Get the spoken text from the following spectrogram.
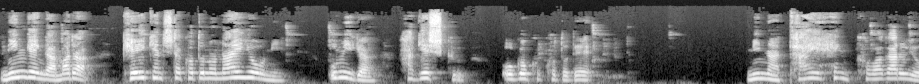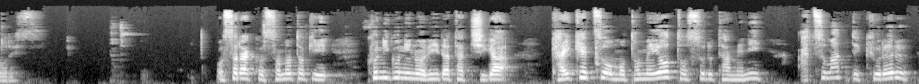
人間がまだ経験したことのないように、海が激しく動くことで、みんな大変怖がるようです。おそらくその時、国々のリーダーたちが解決を求めようとするために集まってくれる、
